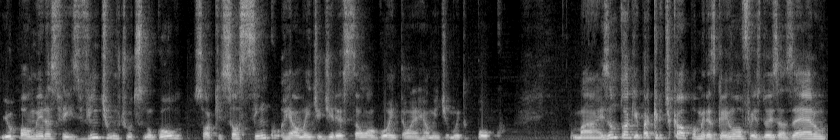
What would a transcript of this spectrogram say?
e o Palmeiras fez 21 chutes no gol, só que só 5 realmente em direção ao gol, então é realmente muito pouco. Mas eu não tô aqui para criticar, o Palmeiras ganhou, fez 2 a 0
